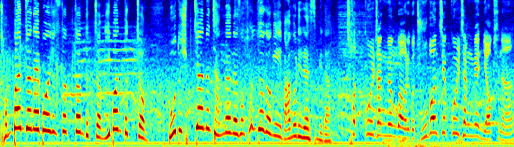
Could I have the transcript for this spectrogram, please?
전반전에 보여줬었던 득점, 이번 득점 모두 쉽지 않은 장면에서 손석영이 마무리를 했습니다. 첫 골 장면과 그리고 두 번째 골 장면 역시나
